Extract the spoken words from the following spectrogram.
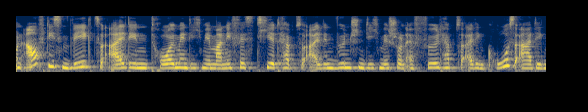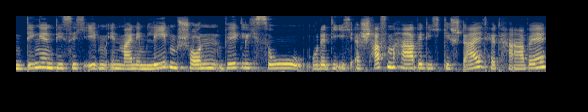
Und auf diesem Weg zu all den Träumen, die ich mir manifestiert habe, zu all den Wünschen, die ich mir schon erfüllt habe, zu all den großartigen Dingen, die sich eben in meinem Leben schon wirklich so oder die ich erschaffen habe, die ich gestaltet habe,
